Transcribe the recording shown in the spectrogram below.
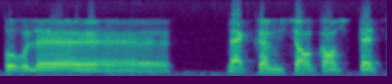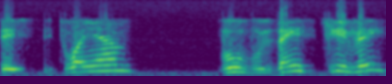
pour le la commission consultative citoyenne. Vous vous inscrivez.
